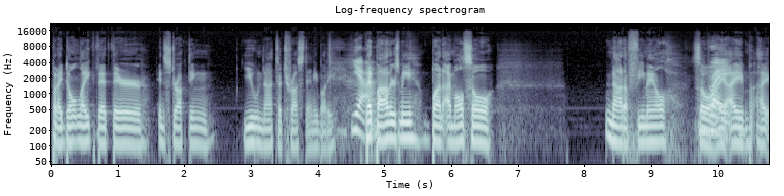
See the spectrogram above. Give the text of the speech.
but I don't like that they're instructing you not to trust anybody. yeah, That bothers me, but I'm also not a female, so Right. I, I I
